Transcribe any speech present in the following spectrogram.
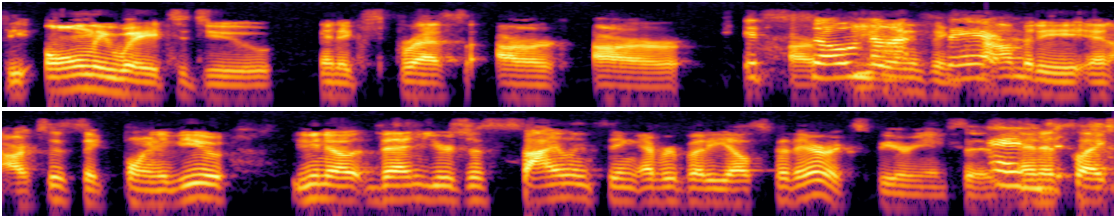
the only way to do and express our our it's our so not feelings and comedy and artistic point of view, you know, then you're just silencing everybody else for their experiences. And, And- it's like,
